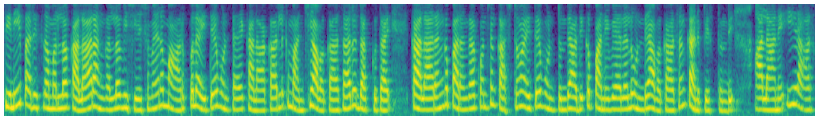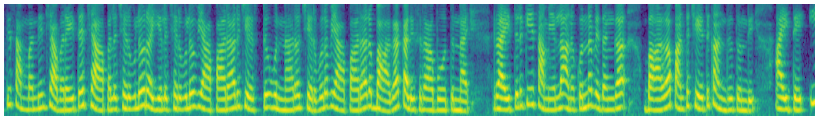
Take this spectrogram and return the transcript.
సినీ పరిశ్రమల్లో కళారంగంలో విశేషమైన మార్పులు అయితే ఉంటాయి. కళాకారులకు మంచి అవకాశాలు దక్కుతాయి. కళారంగ పరంగా కొంచెం కష్టం అయితే ఉంటుంది. అధిక పనివేళలు ఉండే అవకాశం కనిపిస్తుంది. అలానే ఈ రాశికి సంబంధించి ఎవరైతే చేపల చెరువులు రొయ్యల చెరువులు వ్యాపారాలు చేస్తూ ఉన్నారో చెరువుల వ్యాపారాలు బాగా కలిసి రాబోతున్నాయి. రైతులకి ఈ సమయంలో అనుకున్న విధంగా బాగా పంట చేతికి అందుతుంది. అయితే ఈ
